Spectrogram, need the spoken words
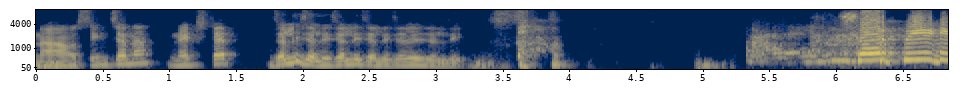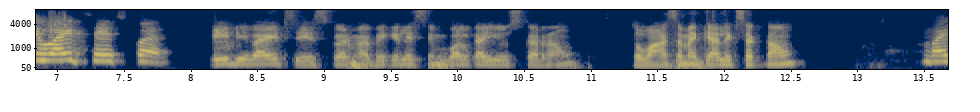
Now सिंचना next step. जल्दी जल्दी जल्दी जल्दी जल्दी जल्दी sir p divides a square p divides a square मैं अभी के लिए सिंबल का यूज़ कर रहा हूँ। तो वहाँ से मैं क्या लिख सकता हूँ? By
